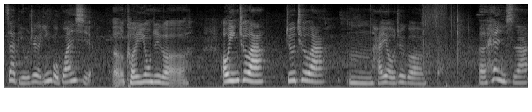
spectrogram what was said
再比如这个因果关系，呃，可以用这个 owing to 啊，due to 啊，嗯，还有这个呃 hence 啊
